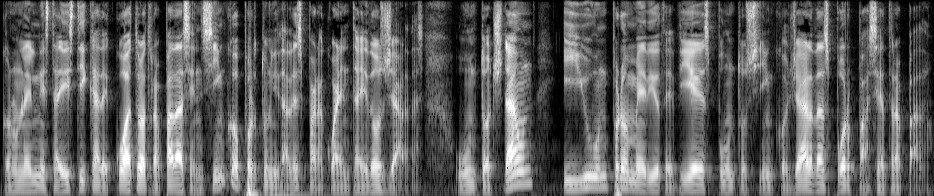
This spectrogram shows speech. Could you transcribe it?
con una línea estadística de 4 atrapadas en 5 oportunidades para 42 yardas, un touchdown y un promedio de 10.5 yardas por pase atrapado.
